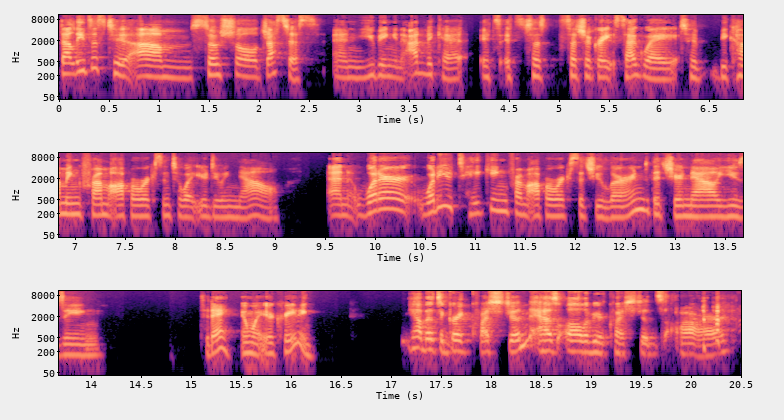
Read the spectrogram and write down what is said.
That leads us to um, social justice and you being an advocate. It's it's just such a great segue to becoming from opera works into what you're doing now and what are what are you taking from opera works that you learned that you're now using today and what you're creating? Yeah that's a great question as all of your questions are.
